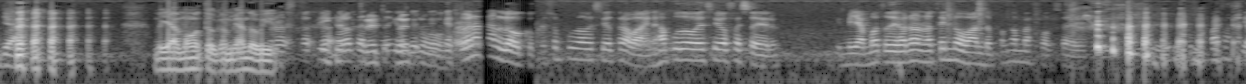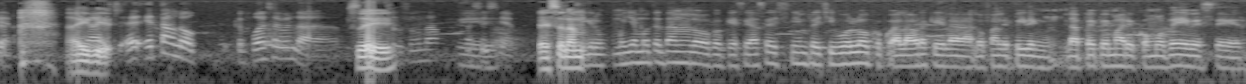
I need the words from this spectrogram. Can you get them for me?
Ya. Miyamoto cambiando Pero, vidas. pero, pero lo que digo, que- suena tan loco que eso pudo haber sido otra vaina, eso pudo haber sido F0. Y Miyamoto dijo, no, no está innovando, póngame a Fox. Como pasa siempre. Ay, O sea, Dios. es, es tan loco que puede ser verdad. Sí. Eso es una Sí. así. Eso la, es tan loco que se hace siempre chivo loco a la hora que la- los fans le piden la Pepe Mario como debe ser.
